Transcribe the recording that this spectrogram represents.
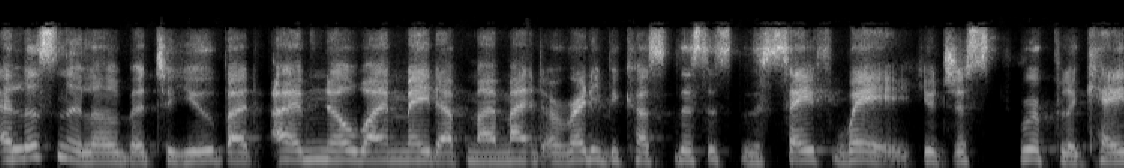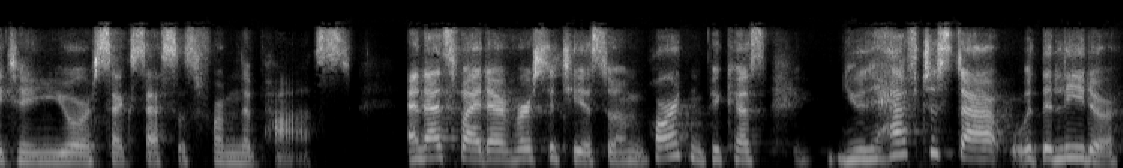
I listen a little bit to you, but I know I made up my mind already because this is the safe way. You're just replicating your successes from the past. And that's why diversity is so important because you have to start with the leader.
